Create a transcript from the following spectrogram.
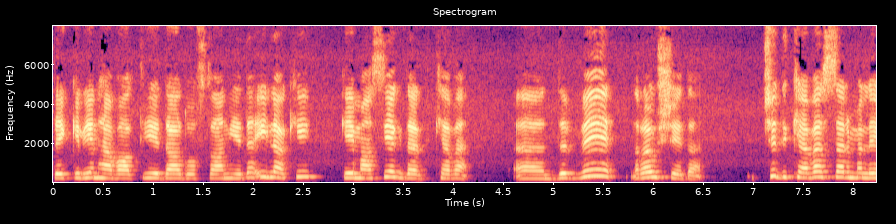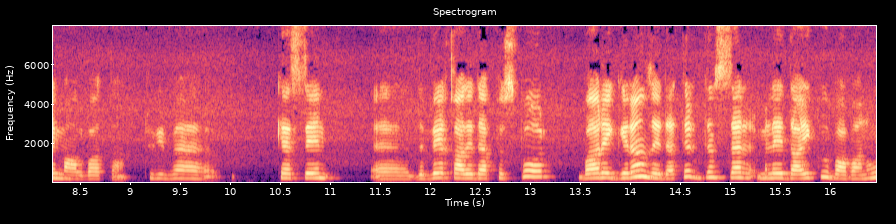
دیکلین هوالتیه ده دوستانیه ده ایلا که گیماسیک در دکوه ده وی روشه ده چه دکوه سر ملی مالباتا توی به کسین di vê qadê de pispor barê giran zêdetir din ser milê dayîk û baban û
